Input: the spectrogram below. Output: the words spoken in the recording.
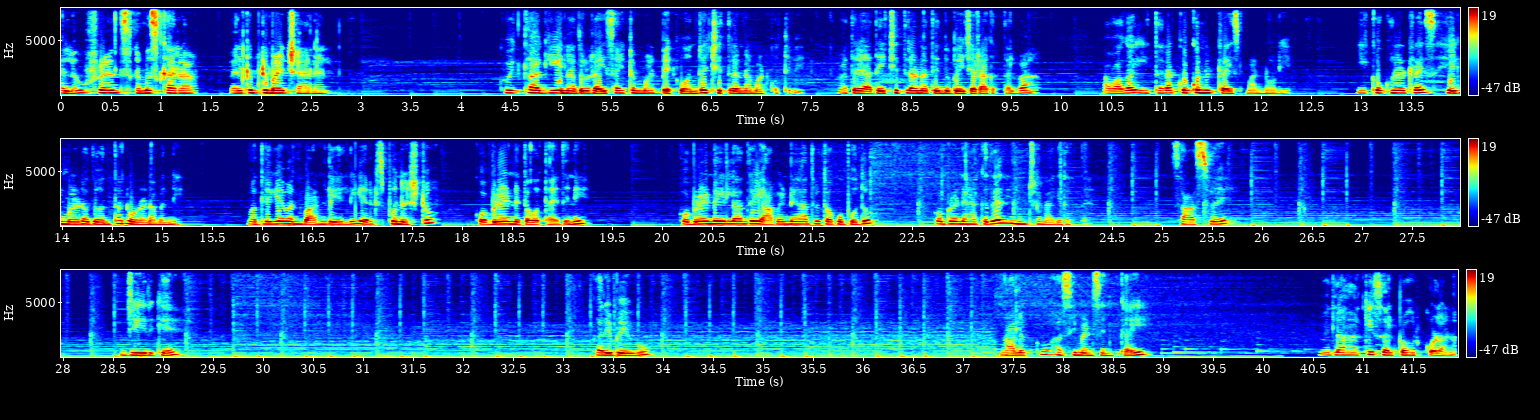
Hello friends ನಮಸ್ಕಾರ. Welcome to my channel ಕ್ವಿಕ್ಕಾಗಿ ಏನಾದರೂ ರೈಸ್ ಐಟಮ್ ಮಾಡಬೇಕು ಅಂದರೆ ಚಿತ್ರಾನ್ನ ಮಾಡ್ಕೋತೀವಿ. ಆದರೆ ಅದೇ ಚಿತ್ರಾನ್ನ ತಿಂದು ಬೇಜಾರಾಗುತ್ತಲ್ವಾ? ಆವಾಗ ಈ ಥರ ಕೊಕೊನಟ್ ರೈಸ್ ಮಾಡಿ ನೋಡಿ. ಈ ಕೊಕೊನಟ್ ರೈಸ್ ಹೇಗೆ ಮಾಡೋದು ಅಂತ ನೋಡೋಣ ಬನ್ನಿ. ಮೊದಲಿಗೆ ಒಂದು ಬಾಣಲಿಯಲ್ಲಿ ಎರಡು ಸ್ಪೂನಷ್ಟು ಕೊಬ್ಬರಿ ಎಣ್ಣೆ ತೊಗೋತಾ ಇದ್ದೀನಿ. ಕೊಬ್ಬರಿ ಎಣ್ಣೆ ಇಲ್ಲಾಂದರೆ ಯಾವ ಎಣ್ಣೆ ಆದರೂ ತೊಗೋಬೋದು. ಕೊಬ್ಬರಿ ಎಣ್ಣೆ ಹಾಕಿದ್ರೆ ಇನ್ನೂ ಚೆನ್ನಾಗಿರುತ್ತೆ. ಸಾಸಿವೆ, ಜೀರಿಗೆ ಕರಿಬೇವು ನಾಲ್ಕು ಹಸಿಮೆಣಸಿನ್ಕಾಯಿ. ಇವೆಲ್ಲ ಹಾಕಿ ಸ್ವಲ್ಪ ಹುರ್ಕೊಳ್ಳೋಣ.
